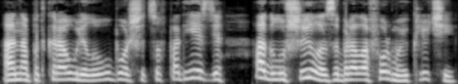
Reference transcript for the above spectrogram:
Она подкараулила уборщицу в подъезде, оглушила, забрала форму и ключи.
